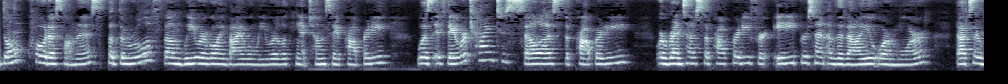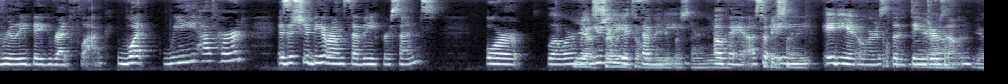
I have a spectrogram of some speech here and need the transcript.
don't quote us on this, but the rule of thumb we were going by when we were looking at Jeonse property was if they were trying to sell us the property or rent us the property for 80% of the value or more, that's a really big red flag. What we have heard is it should be around 70% or lower, but usually it's 70. Yeah. Okay, yeah, so 80, 80, and over is the danger yeah, zone.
